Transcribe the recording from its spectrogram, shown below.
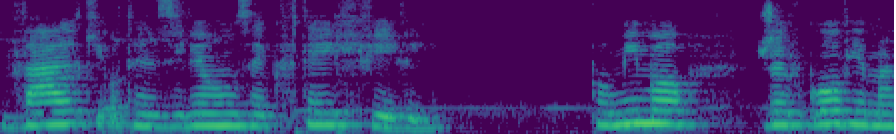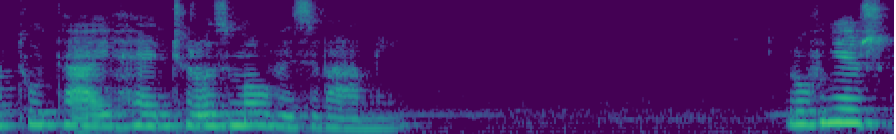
walki o ten związek w tej chwili. Pomimo, że w głowie ma tutaj chęć rozmowy z Wami. Również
